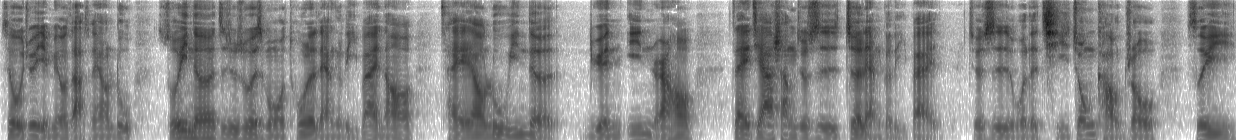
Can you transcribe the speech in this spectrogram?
所以我觉得也没有打算要录。所以呢，这就是为什么我拖了两个礼拜，然后才要录音的原因。然后再加上就是这两个礼拜就是我的期中考周，所以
